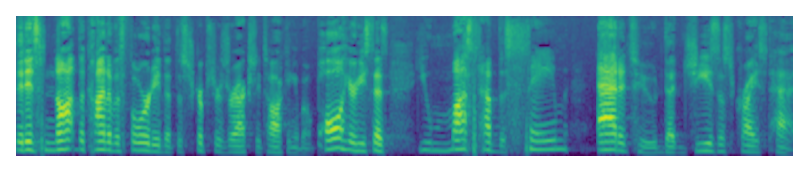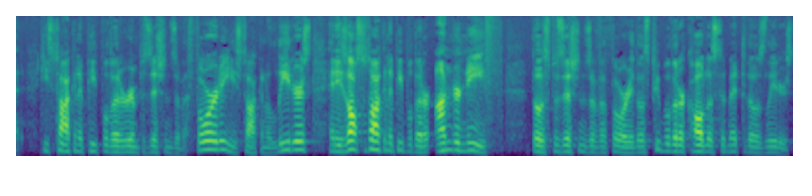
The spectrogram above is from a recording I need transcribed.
that it's not the kind of authority that the scriptures are actually talking about. Paul here, he says, You must have the same attitude that Jesus Christ had. He's talking to people that are in positions of authority, he's talking to leaders, and he's also talking to people that are underneath those positions of authority, those people that are called to submit to those leaders.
